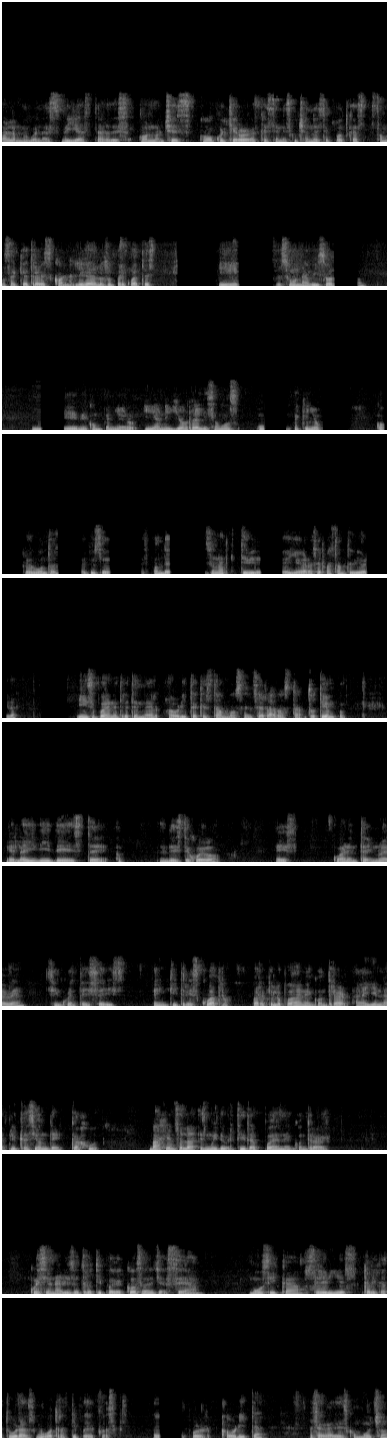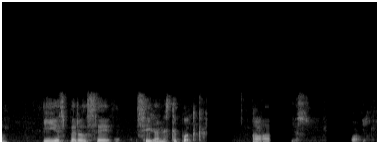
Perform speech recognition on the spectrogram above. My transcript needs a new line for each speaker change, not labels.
Hola, muy buenos días, tardes o noches o cualquier hora que estén escuchando este podcast. Estamos aquí otra vez con la Liga de los Supercuates y es un aviso que mi compañero Ian y yo realizamos un pequeño con preguntas para que ustedes respondan. Es una actividad que puede llegar a ser bastante divertida y se pueden entretener ahorita que estamos encerrados tanto tiempo. El ID de este, de este juego es 49 56 23 4 para que lo puedan encontrar ahí en la aplicación de Kahoot. Bájensela, es muy divertida, pueden encontrar cuestionarios de otro tipo de cosas, ya sea música, series, caricaturas u otro tipo de cosas. Por ahorita les agradezco mucho y espero se sigan este podcast. Adiós. Bye.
